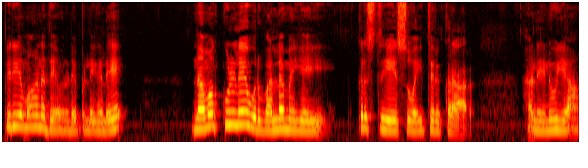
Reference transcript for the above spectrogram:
பிரியமான தேவனுடைய பிள்ளைகளே நமக்குள்ளே ஒரு வல்லமையை கிறிஸ்து இயேசு வைத்திருக்கிறார். ஹலேலூயா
